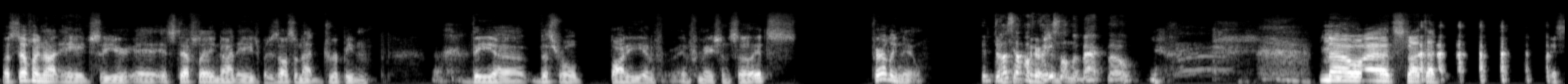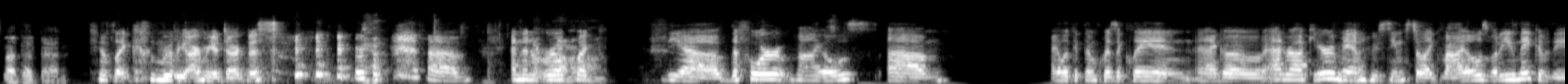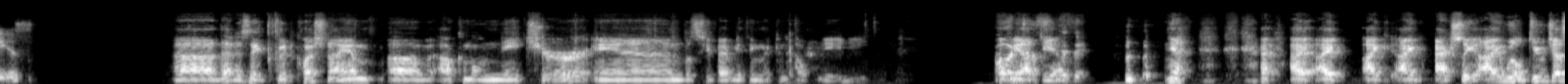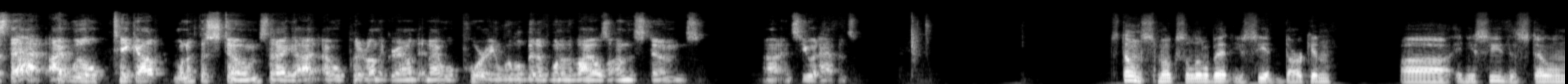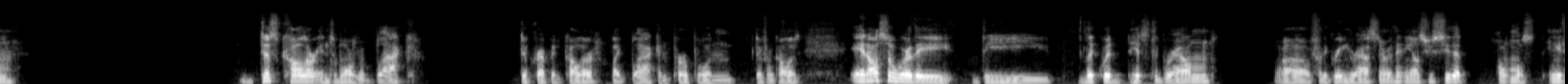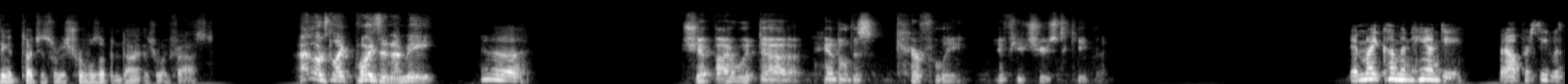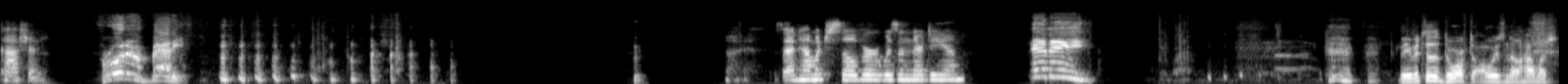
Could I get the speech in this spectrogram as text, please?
Well, it's definitely not aged. so you're it's definitely not aged, but it's also not dripping Ugh. the uh, visceral body inf- information, so it's fairly new. It does have a face on the back though. No, uh, it's not that. it's not that bad. Feels like movie Army of Darkness. um, and then real quick, the uh, the four vials. Um, I look at them quizzically and, and I go, Adrock, you're a man who seems to like vials. What do you make of these? Uh, that is a good question. I am of alchemal nature, and let's see if I have anything that can help me. Help me out, just DM. Yeah, I, I, I, I actually, I will do just that. I will take out one of the stones that I got. I will put it on the ground, and I will pour a little bit of one of the vials on the stones, uh, and see what happens. Stone smokes a little bit. You see it darken, uh, and you see the stone discolor into more of a black, decrepit color, like black and purple and different colors, and also where the the liquid hits the ground uh, for the green grass and everything else. You see that almost anything it touches sort of shrivels up and dies really fast. That looks like poison to me. Ugh. Chip, I would uh, handle this carefully if you choose to keep it. It might come in handy, but I'll proceed with caution. Throw it in a batty. And how much silver was in their DM? Diddy! Leave it to the dwarf to always know how much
